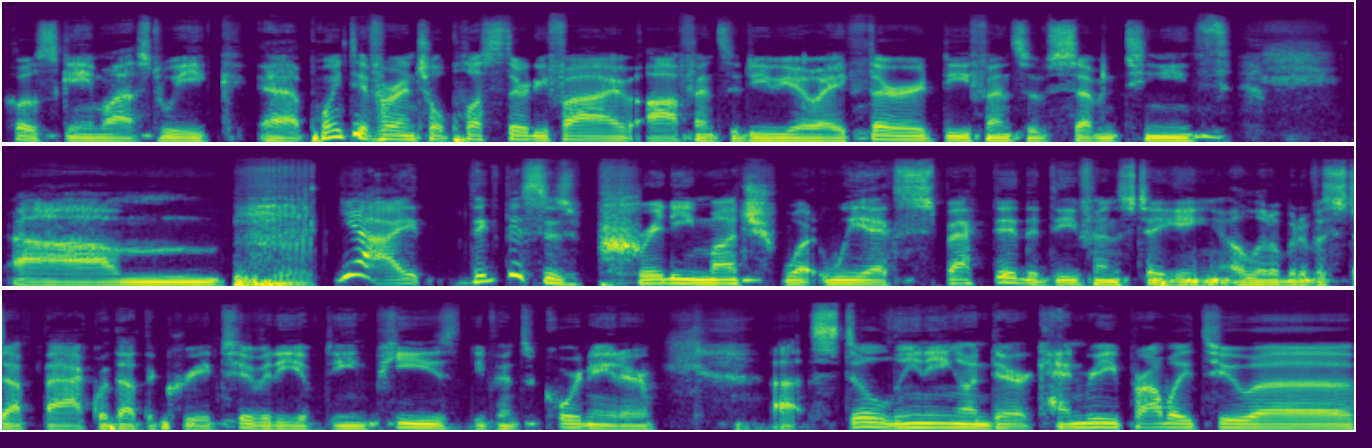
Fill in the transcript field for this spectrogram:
Close game last week. Uh, point differential plus 35, offensive DVOA third, defensive 17th. Um, yeah, I think this is pretty much what we expected. The defense taking a little bit of a step back without the creativity of Dean Pees, the defensive coordinator. Uh, still leaning on Derrick Henry, probably to uh,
